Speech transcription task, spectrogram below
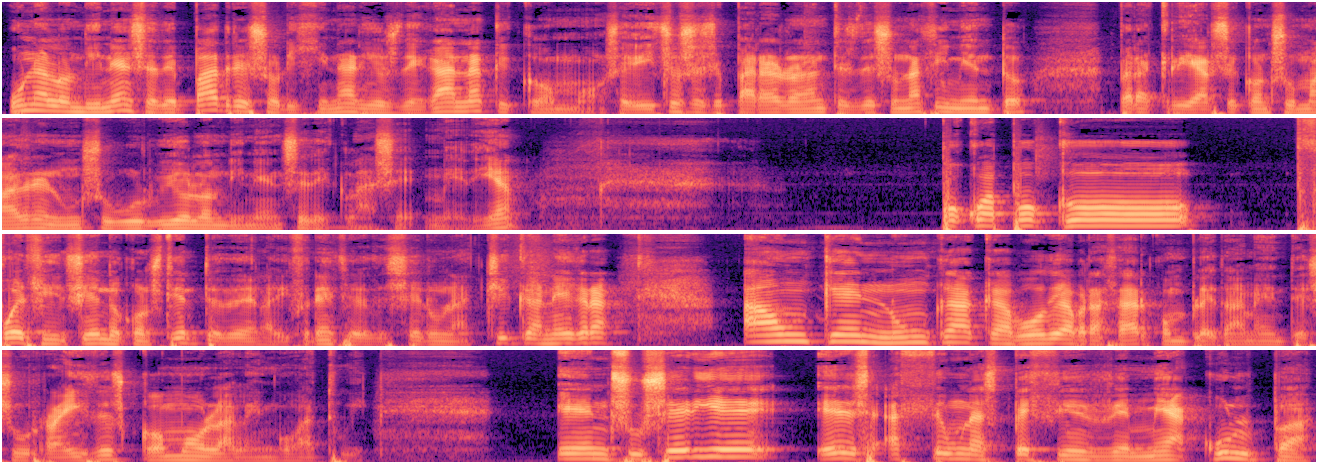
una londinense de padres originarios de Ghana que, como os he dicho, se separaron antes de su nacimiento para criarse con su madre en un suburbio londinense de clase media. Poco a poco fue siendo consciente de la diferencia de ser una chica negra, aunque nunca acabó de abrazar completamente sus raíces como la lengua tui. En su serie es, hace una especie de mea culpa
